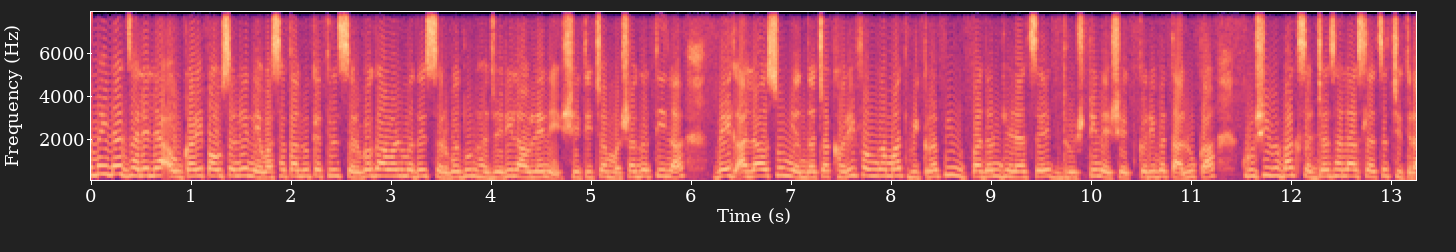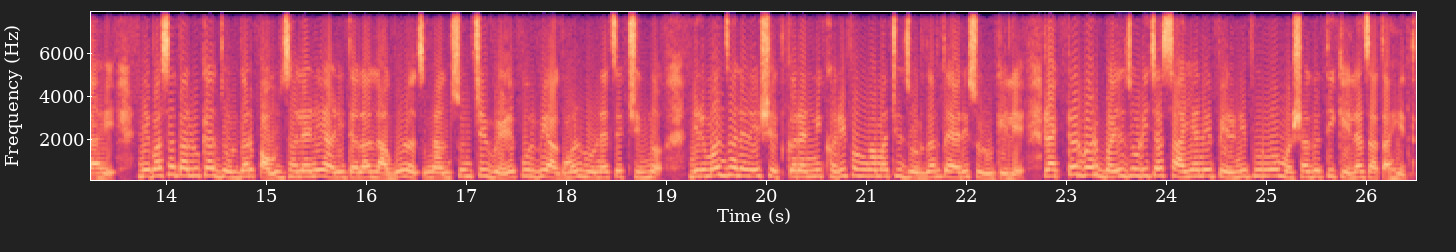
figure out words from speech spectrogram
महिन्यात झालेल्या अवकाळी पावसाने नेवासा तालुक्यातील सर्व गावांमध्ये सर्वदूर हजेरी लावल्याने शेतीच्या मशागतीला वेग आला असून यंदाच्या खरीप हंगामात विक्रमी उत्पादन घेण्याचे दृष्टीने शेतकरी व तालुका कृषी विभाग सज्ज झाला असल्याचं चित्र आहे. नेवासा तालुक्यात जोरदार पाऊस झाल्याने आणि त्याला लागूनच मान्सूनचे वेळेपूर्वी आगमन होण्याचे चिन्ह निर्माण झाल्याने शेतकऱ्यांनी खरीप हंगामाची जोरदार तयारी सुरू केली आहे. ट्रॅक्टरवर बैलजोडीच्या साहाय्याने पेरणीपूर्व मशागती केल्या जात आहेत.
